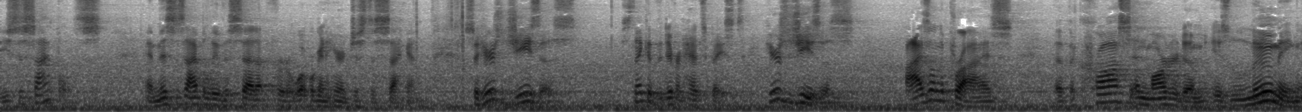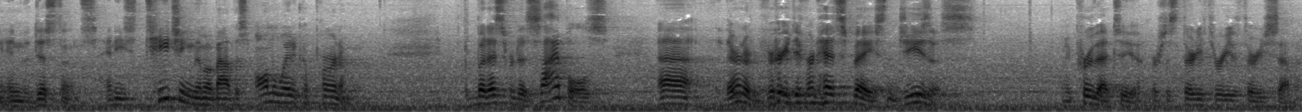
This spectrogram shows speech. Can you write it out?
these disciples. And this is, I believe, the setup for what we're going to hear in just a second. So here's Jesus. Let's think of the different headspaces. Here's Jesus, eyes on the prize, that the cross and martyrdom is looming in the distance. And he's teaching them about this on the way to Capernaum. But as for disciples, uh, they're in a very different headspace than Jesus. Let me prove that to you. Verses 33 to 37.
